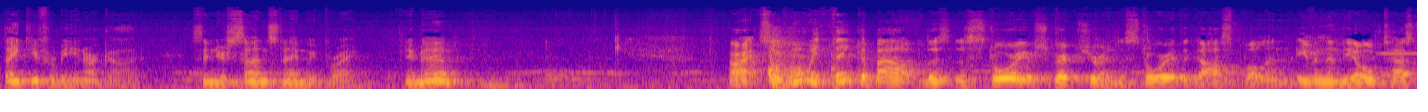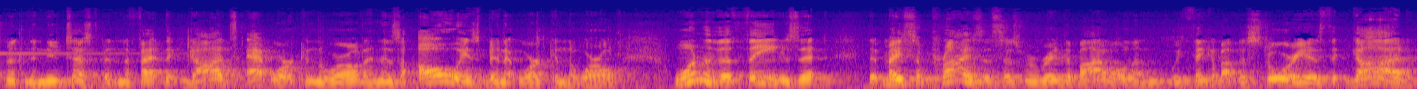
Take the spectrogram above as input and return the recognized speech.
Thank you for being our God. It's in your Son's name we pray. Amen. All right, so when we think about the, the story of Scripture and the story of the gospel, and even in the Old Testament and the New Testament, and the fact that God's at work in the world and has always been at work in the world, one of the things that, that may surprise us as we read the Bible and we think about the story is that God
